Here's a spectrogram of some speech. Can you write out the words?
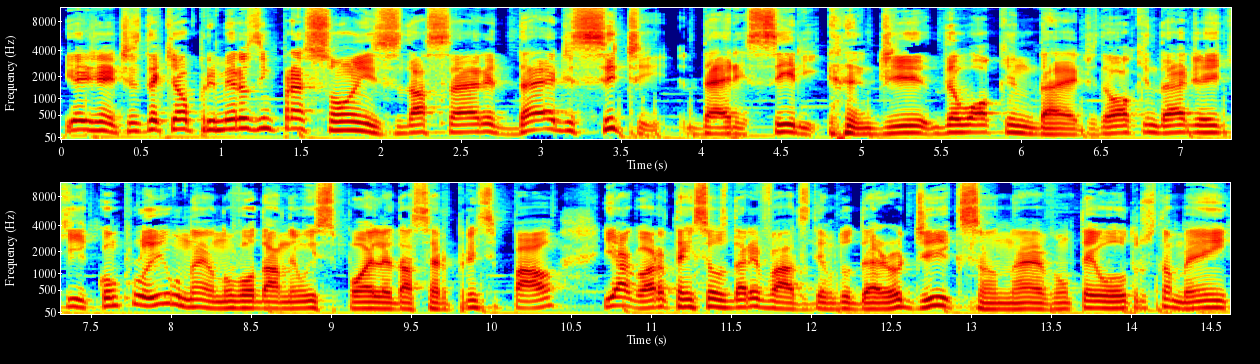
E aí, gente, esse daqui é o Primeiras Impressões da série Dead City, Dead City, de The Walking Dead. The Walking Dead aí que concluiu, né? Eu não vou dar nenhum spoiler da série principal. E agora tem seus derivados. Tem o do Daryl Dixon, né? Vão ter outros também.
